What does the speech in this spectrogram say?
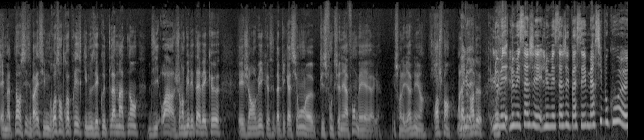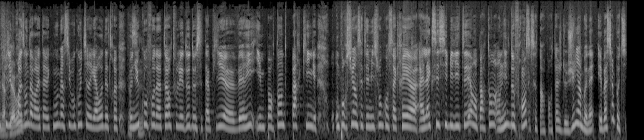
Et maintenant aussi, c'est pareil, si une grosse entreprise qui nous écoute là maintenant dit Waouh, j'ai envie d'être avec eux et j'ai envie que cette application euh, puisse fonctionner à fond, mais euh, ils sont les bienvenus. hein. Franchement, on a Bah, besoin d'eux. le, Oui. mé- le message est, le message est passé. Merci beaucoup euh, Merci Philippe. Croison d'avoir été avec nous. Merci beaucoup Thierry Garot d'être venu cofondateur tous les deux de cette appli euh, Very Important Parking. On poursuit hein, cette émission consacrée euh, à l'accessibilité en partant en Ile-de-France. C'est un reportage de Julien Bonnet et Bastien Potti.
